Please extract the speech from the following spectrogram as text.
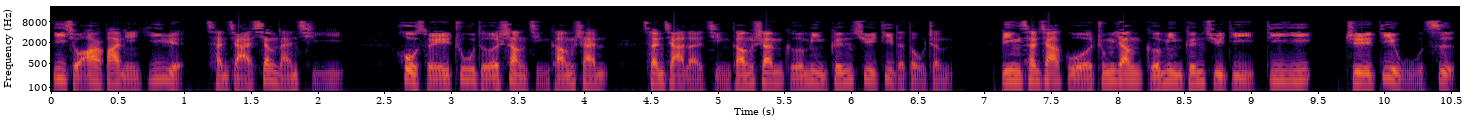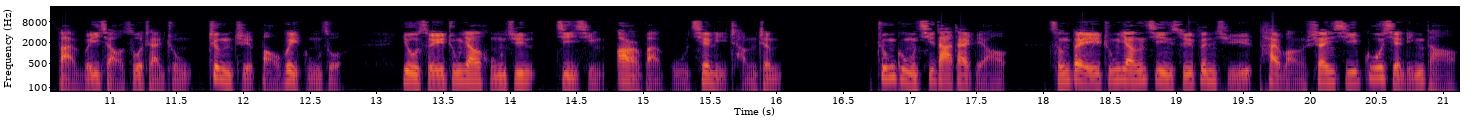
一九二八年一月参加湘南起义，后随朱德上井冈山，参加了井冈山革命根据地的斗争。并参加过中央革命根据地第一至第五次反围剿作战中政治保卫工作，又随中央红军进行二万五千里长征。中共七大代表曾被中央晋绥分局派往山西郭县领导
